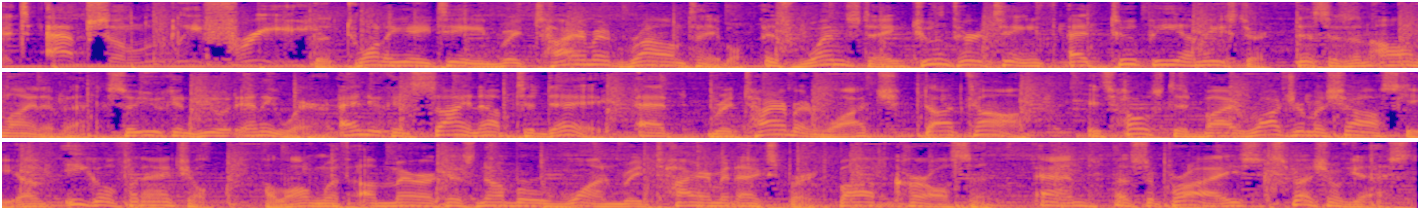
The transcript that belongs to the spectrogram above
It's absolutely free. The 2018 Retirement Roundtable is Wednesday, June 13th at 2 p.m. Eastern. This is an online event, so you can view it anywhere, and you can sign up today at retirementwatch.com. It's hosted by Roger Michalski of Eagle Financial, along with America's number one retirement expert, Bob Carlson, and a surprise special guest.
